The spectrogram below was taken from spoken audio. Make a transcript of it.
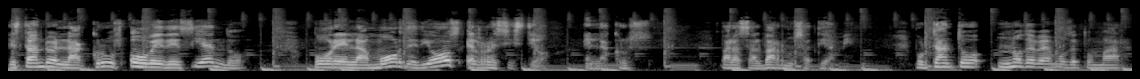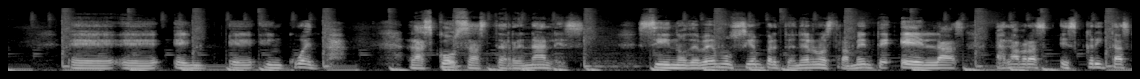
estando en la cruz, obedeciendo por el amor de Dios, Él resistió en la cruz para salvarnos a ti y a mí. Por tanto, no debemos de tomar eh, eh, eh, en cuenta las cosas terrenales sino debemos siempre tener nuestra mente en las palabras escritas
